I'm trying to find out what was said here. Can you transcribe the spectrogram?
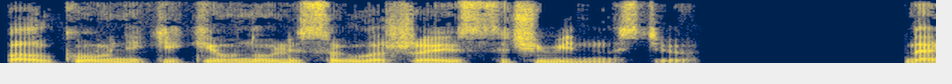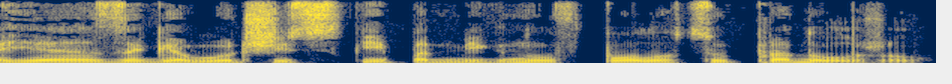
Полковники кивнули, соглашаясь с очевидностью. А я, заговорчески подмигнув половцу, продолжил.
